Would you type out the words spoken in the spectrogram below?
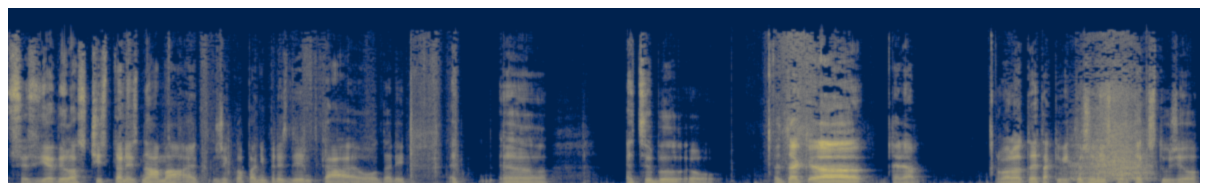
se zjevila z čista neznámá, jak řekla paní prezidentka, jo, tady et, uh, ECB, jo. Tak, uh, teda, ono to je taky vytržený z kontextu, že jo.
